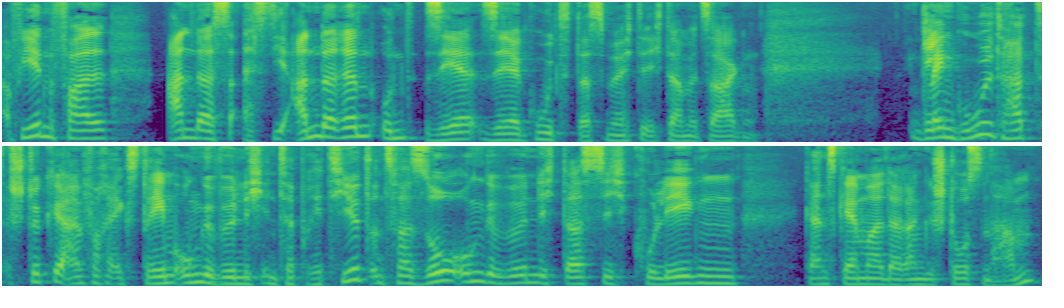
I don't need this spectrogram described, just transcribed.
auf jeden Fall anders als die anderen und sehr, sehr gut, das möchte ich damit sagen. Glenn Gould hat Stücke einfach extrem ungewöhnlich interpretiert und zwar so ungewöhnlich, dass sich Kollegen ganz gern mal daran gestoßen haben.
